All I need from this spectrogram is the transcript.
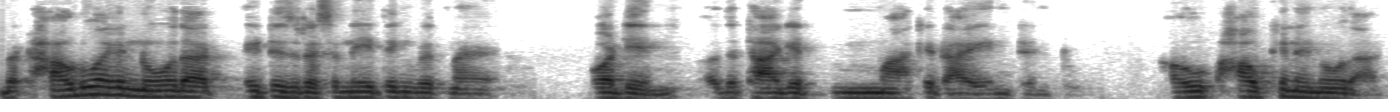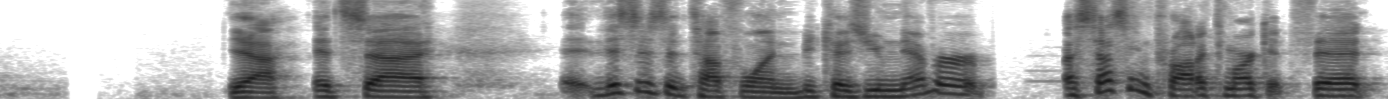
but how do I know that it is resonating with my audience or the target market I intend to? How, how can I know that? Yeah, it's, uh, this is a tough one because you never, assessing product market fit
